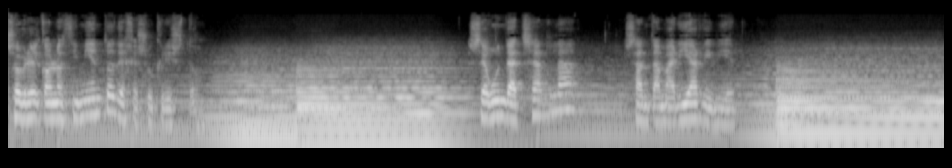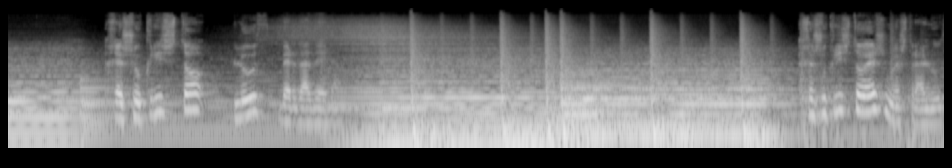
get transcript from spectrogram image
Sobre el conocimiento de Jesucristo. Segunda charla, Santa María Rivier. Jesucristo, luz verdadera. Jesucristo es nuestra luz.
